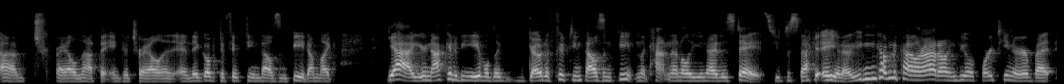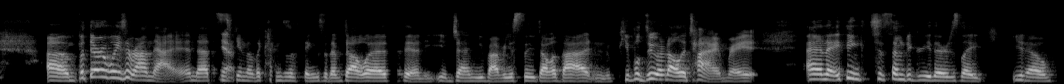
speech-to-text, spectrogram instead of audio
um, Trail, not the Inca Trail, and, and they go up to 15,000 feet. I'm like, yeah, you're not going to be able to go to 15,000 feet in the continental United States. You just not, you know, you can come to Colorado and do a 14er, but um, but there are ways around that, and that's Yeah. you know the kinds of things that I've dealt with. And Jen, you've obviously dealt with that, and people do it all the time, right? And I think to some degree, there's like, you know,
